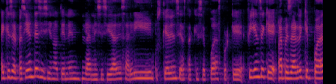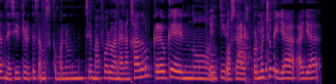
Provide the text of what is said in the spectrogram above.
Hay que ser pacientes y si no tienen la necesidad de salir, pues quédense hasta que se puedas porque fíjense que a pesar de que puedan decir que ahorita estamos como en un semáforo anaranjado, creo que no... Mentira. O sea, por mucho que ya haya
